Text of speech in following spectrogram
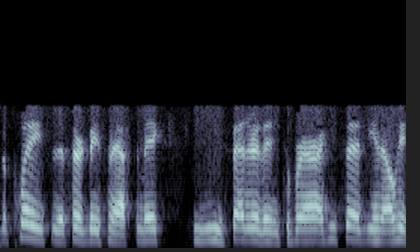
the plays that the third baseman has to make. He's better than Cabrera. He said, you know, he.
